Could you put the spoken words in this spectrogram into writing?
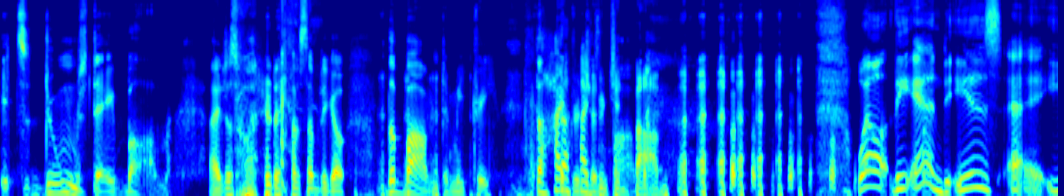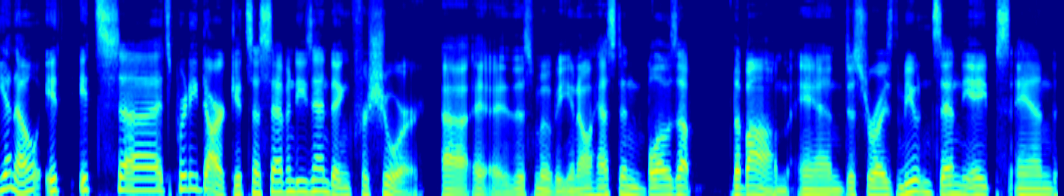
"It's a Doomsday bomb," I just wanted to have somebody go, "The bomb, Dimitri, the hydrogen, hydrogen bomb." well, the end is, uh, you know, it it's uh, it's pretty dark. It's a '70s ending for sure. Uh, uh, this movie, you know, Heston blows up the bomb and destroys the mutants and the apes and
